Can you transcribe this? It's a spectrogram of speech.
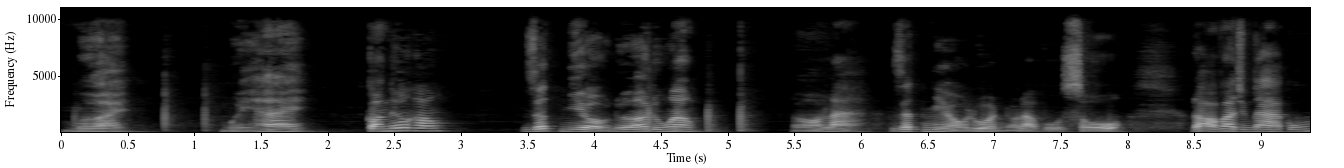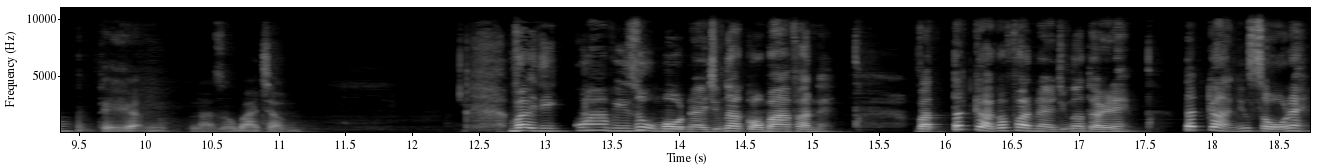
10 12 Còn nữa không? Rất nhiều nữa đúng không? Nó là rất nhiều luôn, nó là vô số. Đó và chúng ta cũng thể hiện là dấu ba chấm. Vậy thì qua ví dụ 1 này chúng ta có 3 phần này. Và tất cả các phần này chúng ta thấy này, tất cả những số này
